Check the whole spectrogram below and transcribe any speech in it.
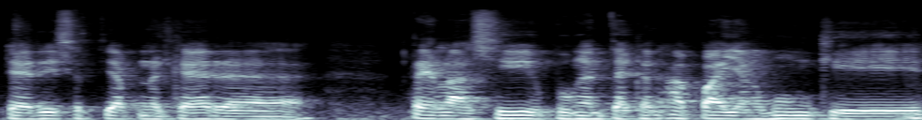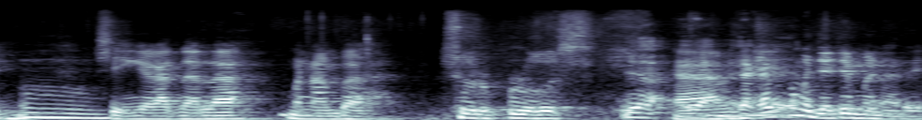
dari setiap negara relasi hubungan dagang apa yang mungkin, sehingga adalah menambah surplus. Ya, nah, ya, misalkan itu menjadi menarik.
